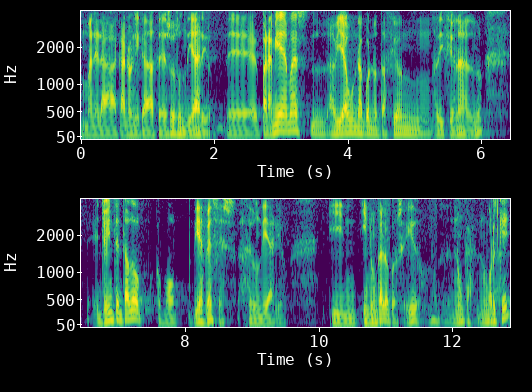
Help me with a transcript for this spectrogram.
manera canónica de hacer eso es un diario. Eh, para mí además había una connotación adicional. Yo he intentado como diez veces hacer un diario y, nunca lo he conseguido. Nunca, nunca. ¿Por qué?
